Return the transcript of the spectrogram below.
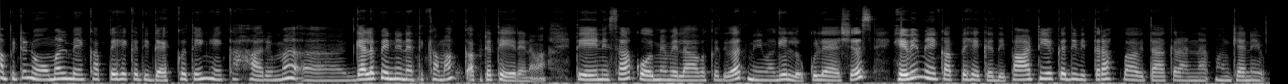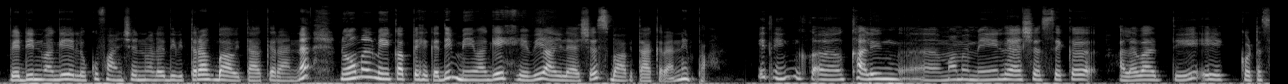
අපිට නෝමල් මේකප් එකකදී දැක්කොතින් ඒක හරිම ගැලපෙන්නේ නැති කමක් අපිට තේරෙනවා. ඉතින් ඒ නිසා කොයිම වෙලාවකදීවත් මේ වගේ ලොකු ලෑෂස් හෙවි මේකප් එකකදී පාටි එකදී විතරක් භාවිතා කරන්න. මං කියන්නේ වෙඩින් වගේ ලොකු ෆන්ක්ෂන් වලදී විතරක් භාවිතා කරන්න. නෝමල් මේකප් එකකදී මේ වගේ හෙවි අයිලෑෂස් භාවිතා කරන්න එපා. ඉතින් කලින් මම මේ ලෑෂස් එක අලවද්දී ඒ කොටස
